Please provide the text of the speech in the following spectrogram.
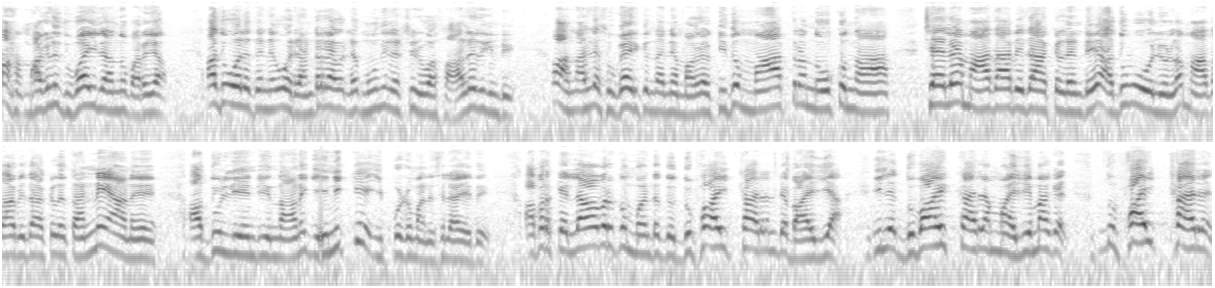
ആ മകൾ ദുബായിലാണെന്ന് പറയാം. അതുപോലെ തന്നെ ഒരു രണ്ടര മൂന്ന് ലക്ഷം രൂപ സാലറി ഉണ്ട്. ആ നല്ല സുഖമായിരിക്കും തന്നെ മകൾക്ക്. ഇത് മാത്രം നോക്കുന്ന ചില മാതാപിതാക്കളുണ്ട്. അതുപോലുള്ള മാതാപിതാക്കൾ തന്നെയാണ് അതുല്യേന്റെ എന്നാണ് എനിക്ക് ഇപ്പോഴും മനസ്സിലായത്. അവർക്ക് എല്ലാവർക്കും വേണ്ടത് ദുബായ്ക്കാരന്റെ ഭാര്യ ഇല്ല ദുബായിക്കാരൻ മരുമകൻ ദുബായിക്കാരൻ.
